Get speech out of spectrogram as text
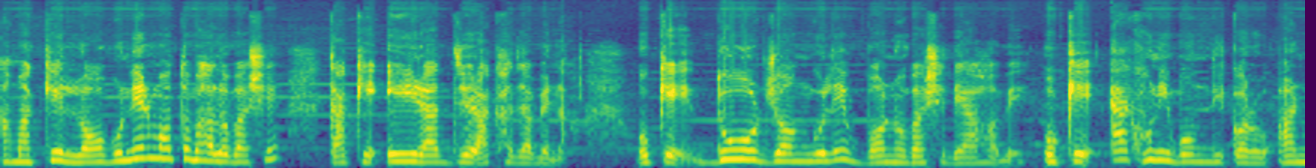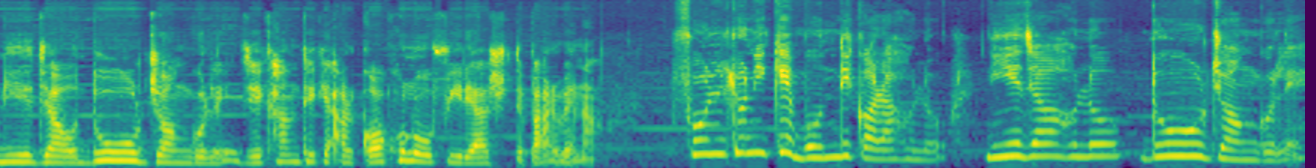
আমাকে লবণের মতো ভালোবাসে, তাকে এই রাজ্যে রাখা যাবে না। ওকে দূর জঙ্গলে বনবাসে দেয়া হবে। ওকে এখনই বন্দি করো আর নিয়ে যাও দূর জঙ্গলে, যেখান থেকে আর কখনো ফিরে আসতে পারবে না। ফুলটুনিকে বন্দি করা হলো, নিয়ে যাওয়া হলো দূর জঙ্গলে।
